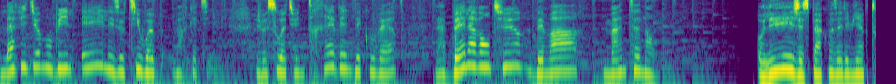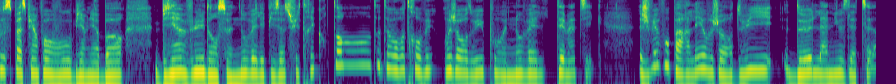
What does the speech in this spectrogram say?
la vidéo mobile et les outils web marketing. Je vous souhaite une très belle découverte. La belle aventure démarre maintenant. Olé, j'espère que vous allez bien, que tout se passe bien pour vous. Bienvenue à bord, bienvenue dans ce nouvel épisode. Je suis très contente de vous retrouver aujourd'hui pour une nouvelle thématique. Je vais vous parler aujourd'hui de la newsletter.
